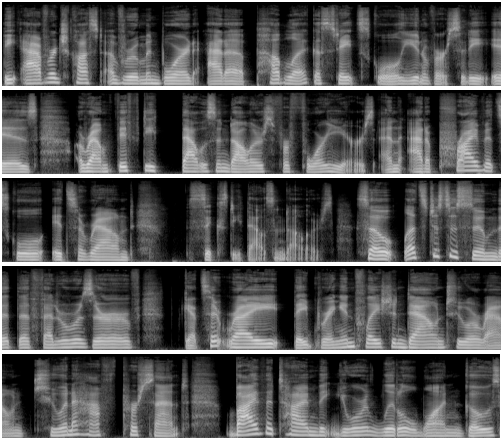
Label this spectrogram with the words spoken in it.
the average cost of room and board at a public, a state school, university is around $50,000 for four years. And at a private school, it's around $60,000. So let's just assume that the Federal Reserve gets it right. They bring inflation down to around 2.5%. By the time that your little one goes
